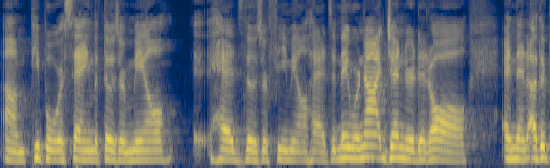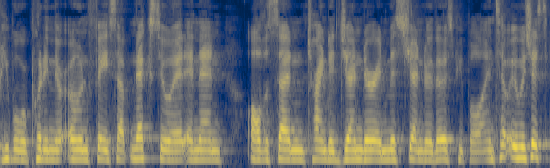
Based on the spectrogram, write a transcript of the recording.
um, people were saying that those are male heads, those are female heads, and they were not gendered at all. And then other people were putting their own face up next to it, and then all of a sudden trying to gender and misgender those people. And so it was just,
